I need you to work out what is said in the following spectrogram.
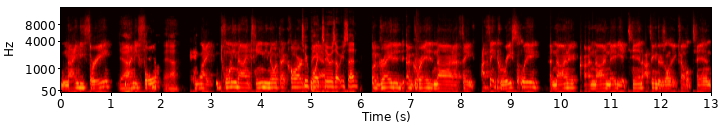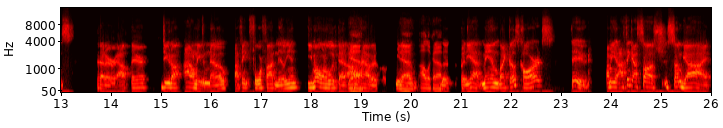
93, Yeah. 94, Yeah. and like 2019. You know what that card? 2.2, is that what you said? A graded a graded nine. I think. I think recently a nine, a nine, maybe a ten. I think there's only a couple tens that are out there. Dude, I, I don't even know. I think four or five million. You might want to look that. I don't have it. You know, I'll look it up. the- but yeah, man, like those cards, dude. I mean, I think I saw sh- some guy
